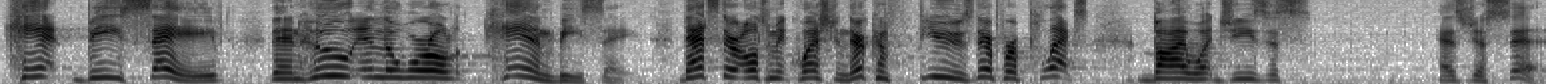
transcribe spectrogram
can't be saved, then who in the world can be saved? That's their ultimate question. They're confused, they're perplexed by what Jesus has just said.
